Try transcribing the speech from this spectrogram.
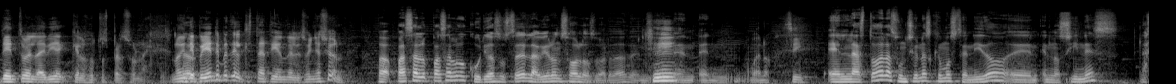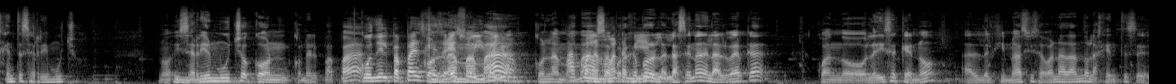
dentro de la vida que los otros personajes, ¿no? Independientemente del que está teniendo la soñación. pasa, pasa algo curioso, ustedes la vieron solos, ¿verdad? sí. bueno, sí. En las, todas las funciones que hemos tenido en los cines, la gente se ríe mucho. Y se ríen mucho con, con, el papá. Con el papá, es con que la mamá, Con la mamá. o sea, por ejemplo, la, escena de la alberca, cuando le dice que no al del gimnasio y se va nadando, la gente se,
